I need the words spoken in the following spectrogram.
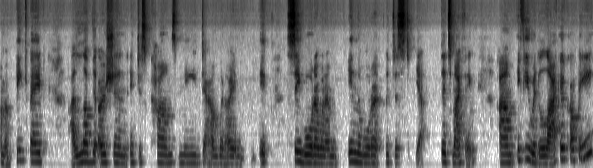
I'm a beach babe. I love the ocean. It just calms me down when I'm it sea water when I'm in the water. It just yeah, it's my thing. Um, if you would like a copy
